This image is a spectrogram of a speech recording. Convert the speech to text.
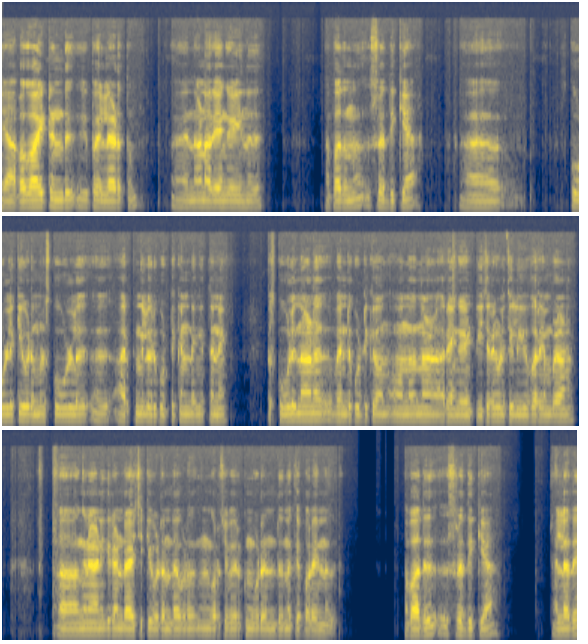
വ്യാപകമായിട്ടുണ്ട് ഇപ്പോൾ എല്ലായിടത്തും എന്നാണ് അറിയാൻ കഴിയുന്നത്. അപ്പോൾ അതൊന്ന് ശ്രദ്ധിക്കുക സ്കൂളിലേക്ക് വിടുമ്പോൾ സ്കൂളിൽ ആർക്കെങ്കിലും ഒരു കുട്ടിക്കുണ്ടെങ്കിൽ തന്നെ ഇപ്പോൾ സ്കൂളിൽ നിന്നാണ് എന്റെ കുട്ടിക്ക് വന്ന് വന്നതെന്നാണ് അറിയാൻ കഴിയും. ടീച്ചറെ വിളിച്ച് ലീവ് പറയുമ്പോഴാണ്. അങ്ങനെയാണെങ്കിൽ രണ്ടാഴ്ചയ്ക്ക് ഇവിടെ കുറച്ച് പേർക്കും കൂടെ ഉണ്ട് എന്നൊക്കെ പറയുന്നത്. അപ്പോൾ അത് ശ്രദ്ധിക്കുക. അല്ലാതെ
